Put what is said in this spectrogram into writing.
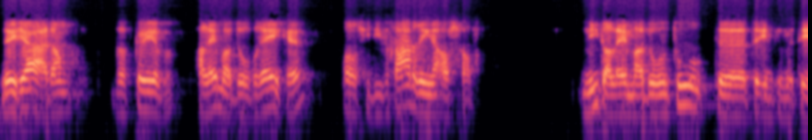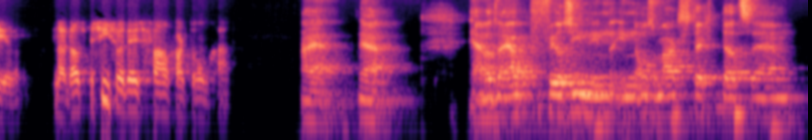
Dus ja, dan, dat kun je alleen maar doorbreken als je die vergaderingen afschaft niet alleen maar door een tool te, te implementeren. Nou, dat is precies waar deze faalfactor om gaat. Nou ja, ja. Ja, wat wij ook veel zien in, in onze markt is dat, dat um,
